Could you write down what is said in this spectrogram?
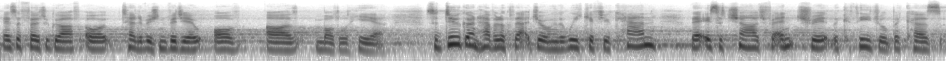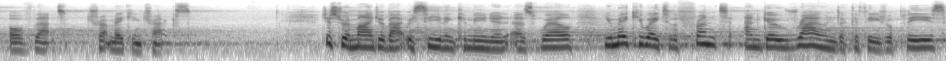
there's a photograph or television video of our model here. So do go and have a look at that during the week if you can. There is a charge for entry at the cathedral because of that tra making tracks. Just a reminder about receiving communion as well. You make your way to the front and go round the cathedral, please.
